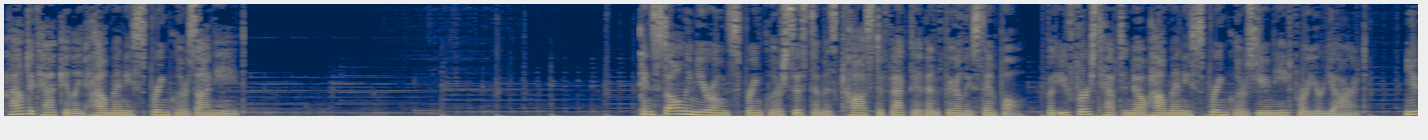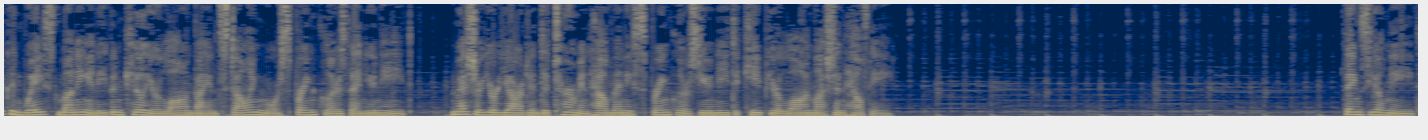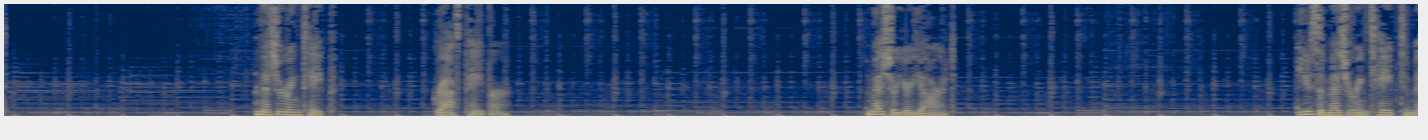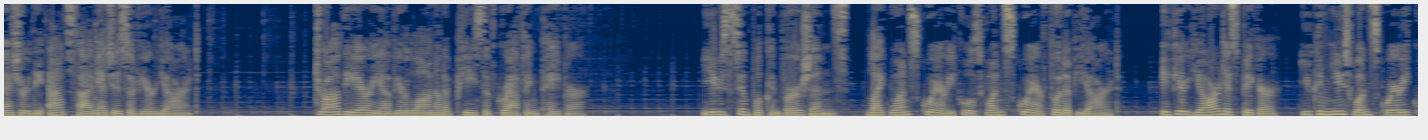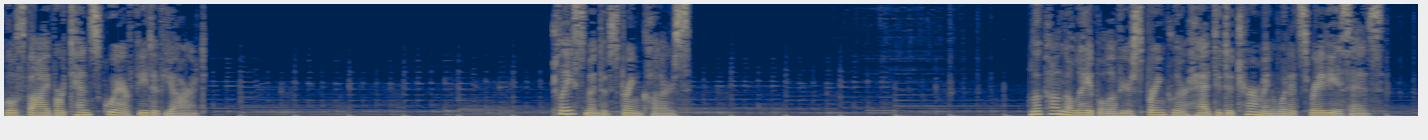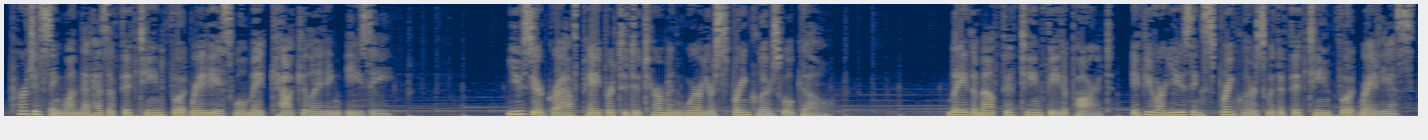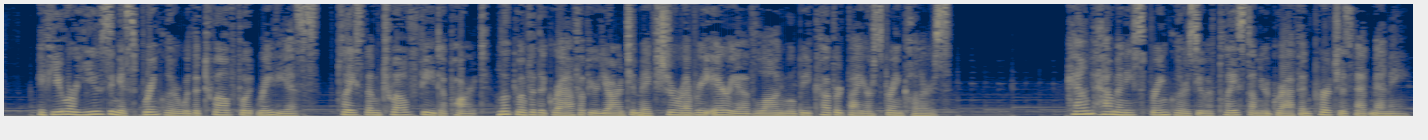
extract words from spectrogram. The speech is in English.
How to calculate how many sprinklers I need. Installing your own sprinkler system is cost effective and fairly simple, but you first have to know how many sprinklers you need for your yard. You can waste money and even kill your lawn by installing more sprinklers than you need. Measure your yard and determine how many sprinklers you need to keep your lawn lush and healthy. Things you'll need Measuring tape, Graph paper. Measure your yard. Use a measuring tape to measure the outside edges of your yard. Draw the area of your lawn on a piece of graphing paper. Use simple conversions, like 1 square equals 1 square foot of yard. If your yard is bigger, you can use 1 square equals 5 or 10 square feet of yard. Placement of sprinklers. Look on the label of your sprinkler head to determine what its radius is. Purchasing one that has a 15 foot radius will make calculating easy. Use your graph paper to determine where your sprinklers will go. Lay them out 15 feet apart, if you are using sprinklers with a 15 foot radius. If you are using a sprinkler with a 12 foot radius, place them 12 feet apart. Look over the graph of your yard to make sure every area of lawn will be covered by your sprinklers. Count how many sprinklers you have placed on your graph and purchase that many.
